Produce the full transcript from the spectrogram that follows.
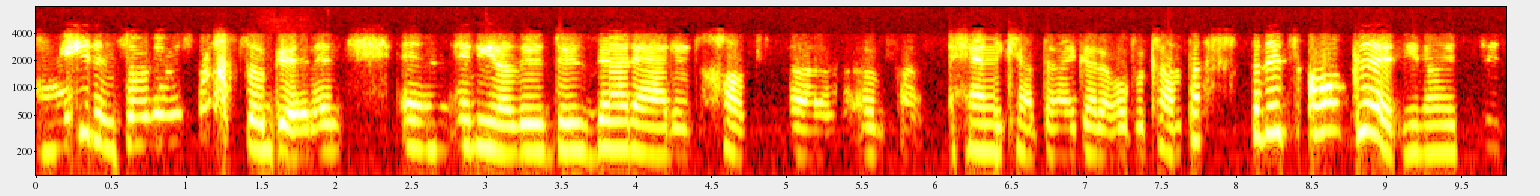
great, and some of them it's not so good. And and and you know, there's there's that added hump uh, of uh, handicap that I got to overcome. But but it's all good. You know, it's it's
